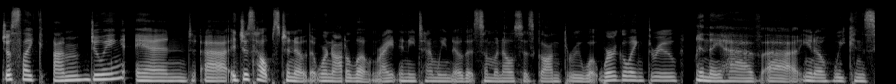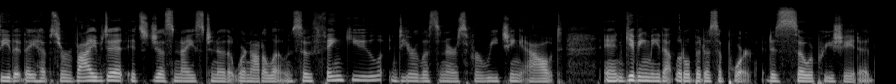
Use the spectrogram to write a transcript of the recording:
just like I'm doing. And uh, it just helps to know that we're not alone, right? Anytime we know that someone else has gone through what we're going through and they have, uh, you know, we can see that they have survived it, it's just nice to know that we're not alone. So thank you, dear listeners, for reaching out and giving me that little bit of support. It is so appreciated.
